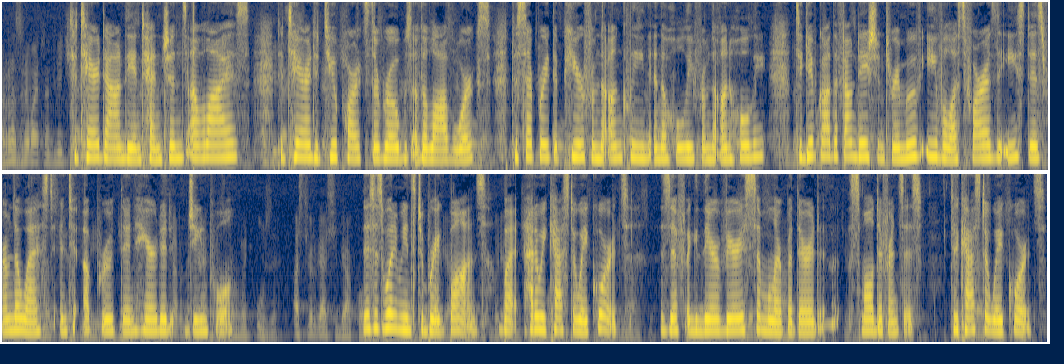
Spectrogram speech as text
To tear down the intentions of lies, to tear into two parts the robes of the law of works, to separate the pure from the unclean and the holy from the unholy, to give God the foundation to remove evil as far as the east is from the west, and to uproot the inherited gene pool. This is what it means to break bonds. But how do we cast away cords? As if they're very similar, but there are small differences. To cast away cords,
